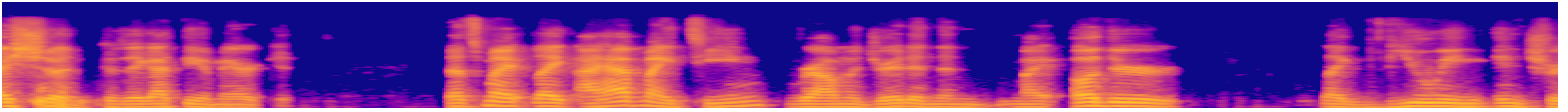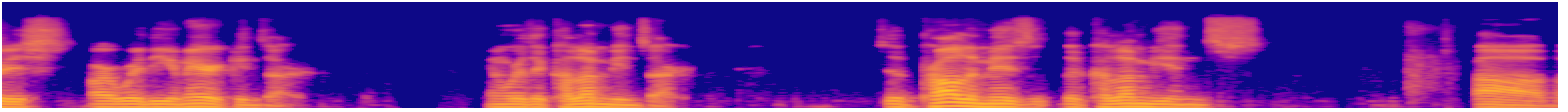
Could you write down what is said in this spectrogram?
I should because they got the American. That's my like I have my team Real Madrid, and then my other like viewing interests are where the Americans are, and where the Colombians are. The problem is the Colombians, um,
